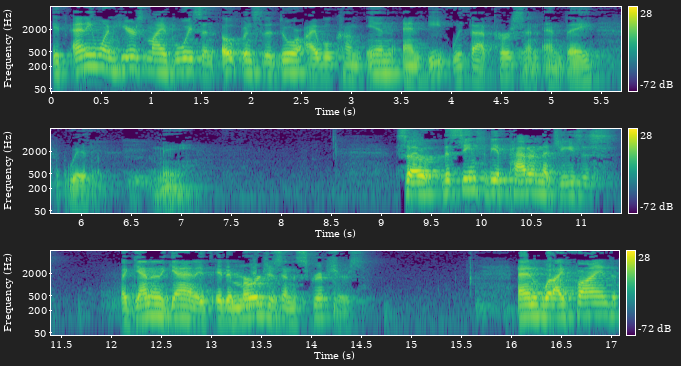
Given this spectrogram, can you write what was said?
If anyone hears my voice and opens the door, I will come in and eat with that person, and they with me. So, this seems to be a pattern that Jesus, again and again, it, it emerges in the scriptures. And what I find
